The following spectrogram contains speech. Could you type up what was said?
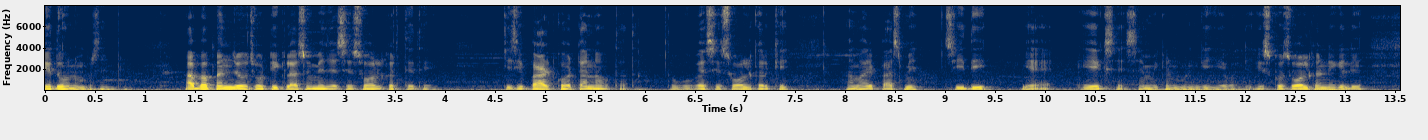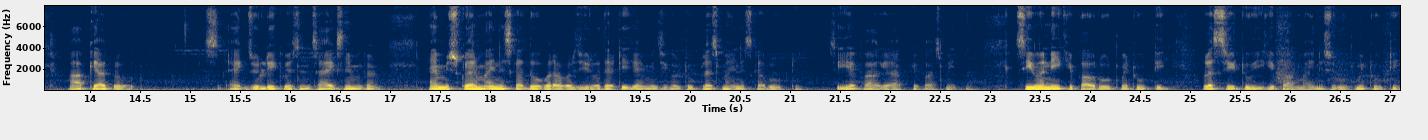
ये दो नंबर सिंपल अब अपन जो छोटी क्लासों में जैसे सॉल्व करते थे, किसी पार्ट को हटाना होता था तो वो वैसे सॉल्व करके हमारे पास में सीधी ये एक सेमीकंड बन गई ये वाली। इसको सॉल्व करने के लिए आप क्या करो एक्जुअल इक्वेशन सहायक सेमीकंड एम स्क्वायर माइनस का दो बराबर zero that is M equal to plus minus का रूट टू सी एफ़ आ गया आपके पास में इतना। सी वन ई की पावर रूट में two T plus C two E की पावर माइनस रूट में टू टी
